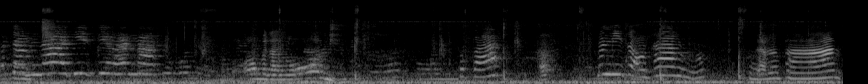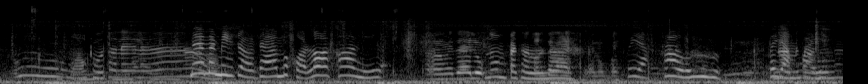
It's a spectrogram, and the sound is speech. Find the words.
ประจำได้ที่ที่ท่านนะ อ๋อไปทางโน้นป๊าป๊ามันมีสองทางเหรอโหระพานอู้ออกถูทะเลแล้วแม่มันมีสองทางมาขอรอดข้าวนี้แหละเออไม่ได้ลูกนุ่มไปทางนู้นได้ไปลงไปไม่อยากเข้าไม่อยากไปทางป๊านู้นได้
